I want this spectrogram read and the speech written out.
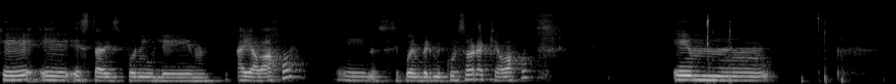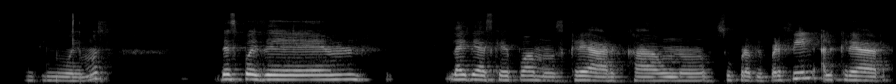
que eh, está disponible ahí abajo. Eh, no sé si pueden ver mi cursor aquí abajo. Em, continuemos. Después de... La idea es que podamos crear cada uno su propio perfil. Al crear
